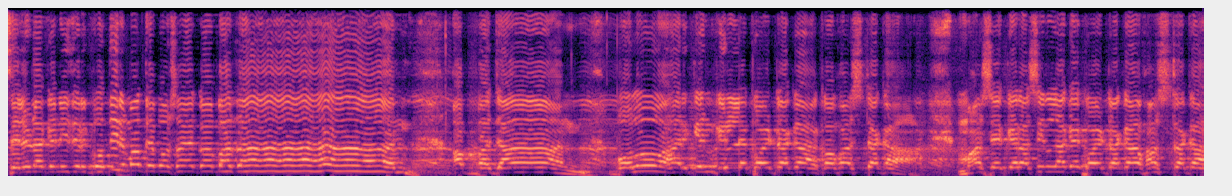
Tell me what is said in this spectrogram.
ছেলেটাকে নিজের গতির মধ্যে বসায় কয়, বাজান, আব্বা জান, বলো হারকেন কিনলে কয় টাকা, ক পাঁচ টাকা? মাসে কেরাসিন লাগে কয় টাকা, পাঁচ টাকা?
